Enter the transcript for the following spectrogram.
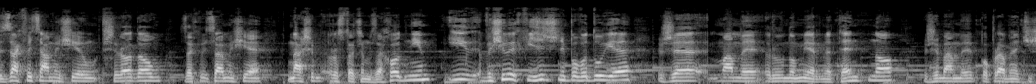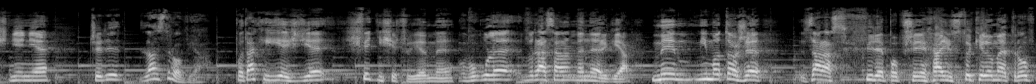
zachwycamy się przyrodą, zachwycamy się naszym roztoczem zachodnim i wysiłek fizyczny powoduje, że mamy równomierne tętno, że mamy poprawne ciśnienie, czyli dla zdrowia. Po takiej jeździe świetnie się czujemy, w ogóle wraca nam energia. My, mimo to, że zaraz chwilę po przejechaniu 100 kilometrów,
